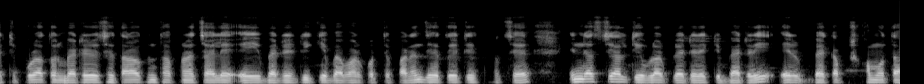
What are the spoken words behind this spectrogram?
একটি পুরাতন ব্যাটারি রয়েছে, তারাও কিন্তু আপনারা চাইলে এই ব্যাটারিটিকে ব্যবহার করতে পারেন। যেহেতু এটি হচ্ছে ইন্ডাস্ট্রিয়াল টিউবলার প্লেটের একটি ব্যাটারি, এর ব্যাকআপ ক্ষমতা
